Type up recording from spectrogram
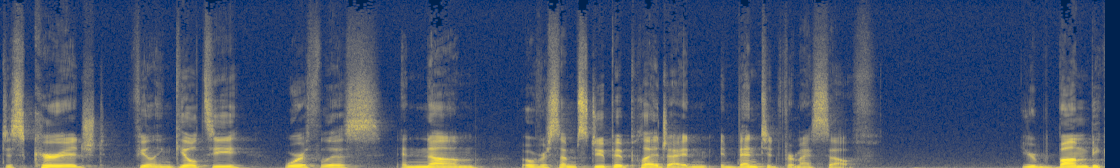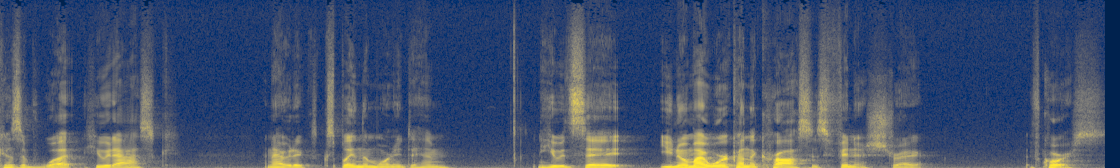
discouraged, feeling guilty, worthless, and numb over some stupid pledge I had invented for myself? You're bummed because of what? He would ask. And I would explain the morning to him. And he would say, You know, my work on the cross is finished, right? Of course.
